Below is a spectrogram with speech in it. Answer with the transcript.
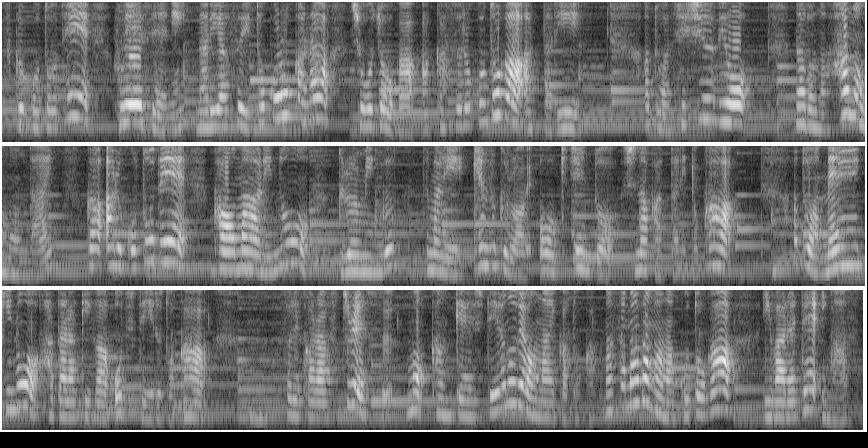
つくことで不衛生になりやすいところから症状が悪化することがあったりあとは歯周病などの歯の問題があることで顔周りのグルーミングつまり毛づくろいをきちんとしなかったりとかあとは免疫の働きが落ちているとか、うん、それからストレスも関係しているのではないかとかさまざ、まなことが言われています。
